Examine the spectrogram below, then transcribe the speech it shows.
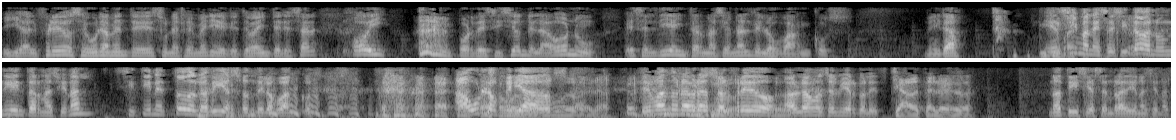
Y Alfredo seguramente es una efeméride que te va a interesar. Hoy, por decisión de la ONU, es el Día Internacional de los Bancos. Mira. ¿Y encima necesitaban un día internacional? si tienen todos los días son de los bancos. Aún los feriados. Te mando un abrazo, Alfredo. Hablamos el miércoles. Chao, hasta luego. Noticias en Radio Nacional.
